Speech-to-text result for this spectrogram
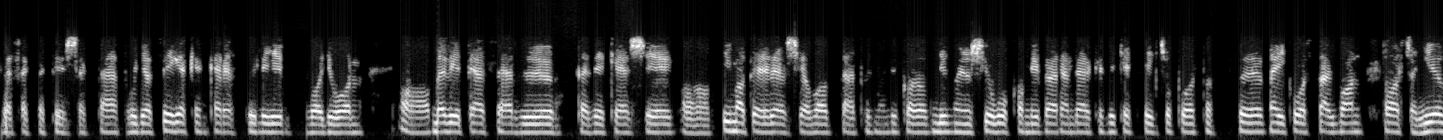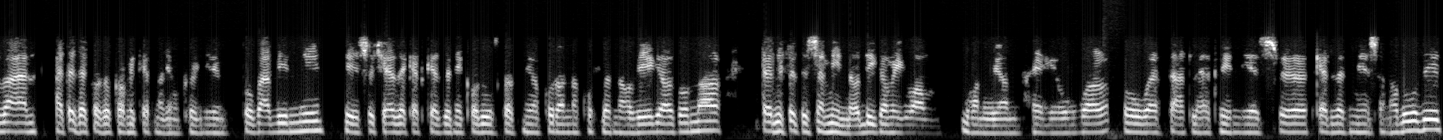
befektetések. Tehát, hogy a cégeken keresztüli vagyon, a bevételszerző tevékenység, a immateriális javak, tehát hogy mondjuk a bizonyos jogok, amivel rendelkezik egy cégcsoport, azt melyik országban tartsa nyilván, hát ezek azok, amiket nagyon könnyű továbbvinni, és hogyha ezeket kezdenék adóztatni, akkor annak ott lenne a vége azonnal. Természetesen mindaddig, amíg van van olyan hely, ahol, ahol ezt át lehet vinni, és kedvezményesen adózik.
